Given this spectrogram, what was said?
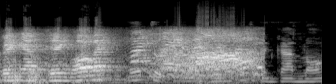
เป็นไงเพลงเพราะไหมเมื่อจบการร้องก็จะเป็นการร้อง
